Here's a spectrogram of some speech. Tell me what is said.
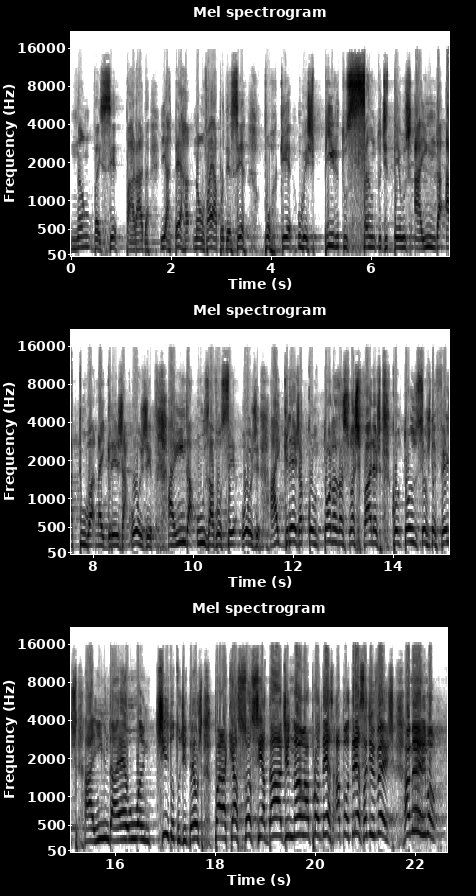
não vai ser parada e a terra não vai apodrecer, porque o Espírito Santo de Deus ainda atua na igreja hoje, ainda usa você hoje. A igreja, com todas as suas falhas, com todos os seus defeitos, ainda é o antídoto de Deus para que a sociedade não apodreça, apodreça de vez. Amém, irmão?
